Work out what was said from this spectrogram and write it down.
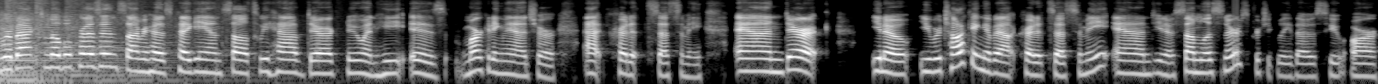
And we're back to Mobile Presence. I'm your host, Peggy Anne Salz. We have Derrick Nguyen. He is marketing manager at Credit Sesame. And Derrick, you know, you were talking about Credit Sesame, and, you know, some listeners, particularly those who are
